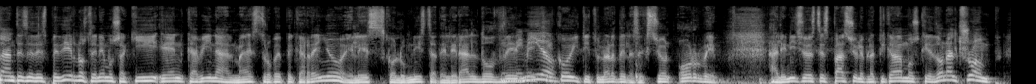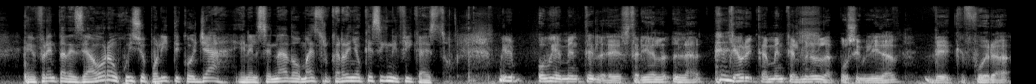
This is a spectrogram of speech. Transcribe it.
Antes de despedirnos, tenemos aquí en cabina al maestro Pepe Carreño. Él es columnista del Heraldo de Bienvenido. México y titular de la sección Orbe. Al inicio de este espacio le platicábamos que Donald Trump enfrenta desde ahora un juicio político ya en el Senado. Maestro Carreño, ¿qué significa esto? Mire, obviamente estaría la, la- teóricamente al menos la posibilidad de que fuera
